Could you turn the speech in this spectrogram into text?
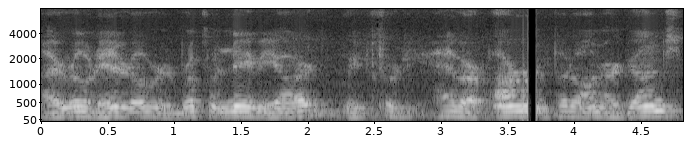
I rode in it over to Brooklyn Navy Yard. We have our armor put on our guns.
